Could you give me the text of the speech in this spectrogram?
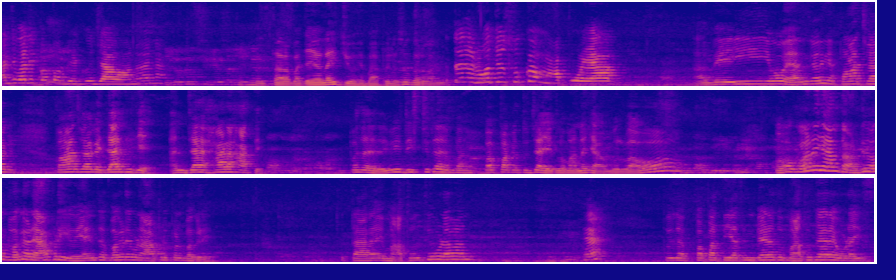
આજે વળી પપ્પા ભેગું જવાનું હે ને. તારા બાજા લઈ ગયો હે બાપેલો શું કરવાનું? તને રોજ શું કામ આપો યાર? હવે ઈ હોય એમ કે પાંચ વાગે પાંચ વાગે જાગી જાય અને જાય હાડા હાથે. પછી એવી ડિસ્ટ્રિક થાય પપ્પા કે તું જાય એકલો માં નહીં આવ બોલવા હો. હું કોને હાલતો અડધી વખત બગડે આપણી હોય એની તો બગડે પણ આપણે પણ બગડે. તો તારા એ માથું નથી ઉડાવવાનું? હે? તું પપ્પા તૈયાર થઈને બેઠા તો માથું ક્યારે ઉડાવીશ?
